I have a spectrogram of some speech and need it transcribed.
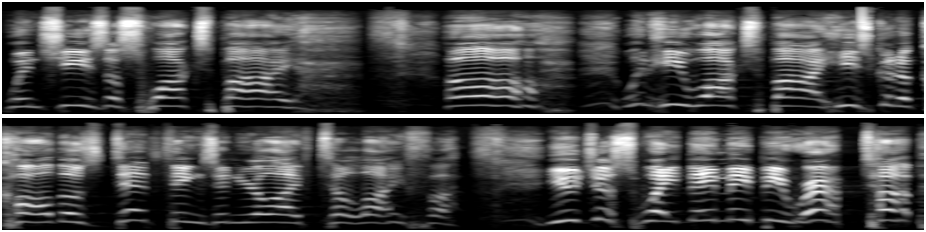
When Jesus walks by, oh, when he walks by, he's going to call those dead things in your life to life. You just wait. They may be wrapped up,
